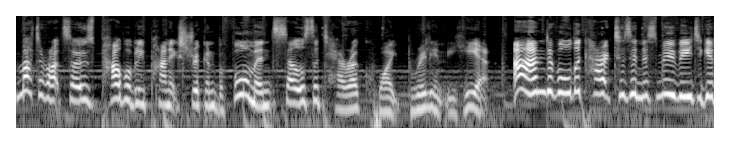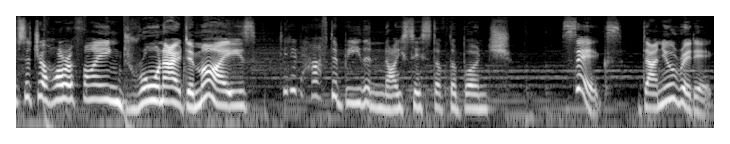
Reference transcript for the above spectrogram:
Matarazzo's palpably panic stricken performance sells the terror quite brilliantly here. And of all the characters in this movie to give such a horrifying, drawn out demise, did it have to be the nicest of the bunch? 6. Daniel Riddick,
